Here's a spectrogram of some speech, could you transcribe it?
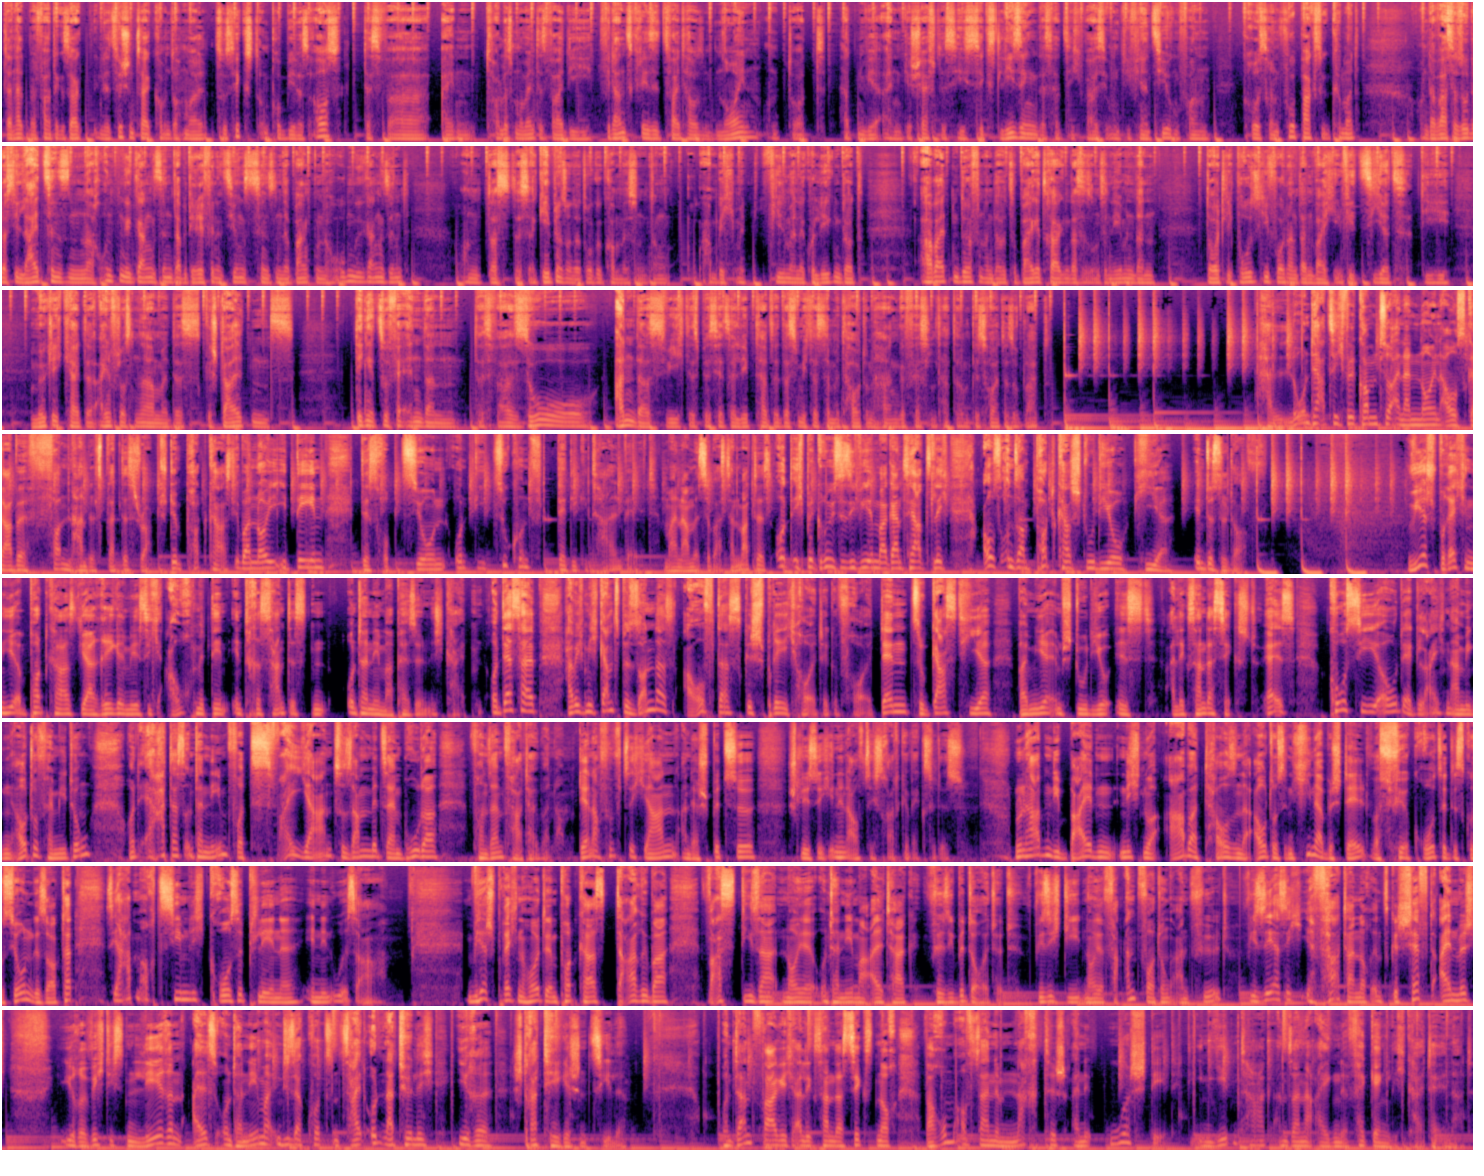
Dann hat mein Vater gesagt, in der Zwischenzeit komm doch mal zu Sixt und probier das aus. Das war ein tolles Moment. Das war die Finanzkrise 2009 und dort hatten wir ein Geschäft, das hieß Sixt Leasing. Das hat sich quasi um die Finanzierung von größeren Fuhrparks gekümmert. Und da war es ja so, dass die Leitzinsen nach unten gegangen sind, aber die Refinanzierungszinsen der Banken nach oben gegangen sind und dass das Ergebnis unter Druck gekommen ist. Und dann habe ich mit vielen meiner Kollegen dort arbeiten dürfen und dazu beigetragen, dass das Unternehmen dann deutlich positiv wurde. Und dann war ich infiziert. Die Möglichkeit der Einflussnahme, des Gestaltens, Dinge zu verändern, das war so anders, wie ich das bis jetzt erlebt hatte, dass mich das dann mit Haut und Haaren gefesselt hatte und bis heute so bleibt. Hallo und herzlich willkommen zu einer neuen Ausgabe von Handelsblatt Disrupt, dem Podcast über neue Ideen, Disruption und die Zukunft der digitalen Welt. Mein Name ist Sebastian Mattes und ich begrüße Sie wie immer ganz herzlich aus unserem Podcaststudio hier in Düsseldorf. Wir sprechen hier im Podcast ja regelmäßig auch mit den interessantesten Unternehmerpersönlichkeiten. Und deshalb habe ich mich ganz besonders auf das Gespräch heute gefreut. Denn zu Gast hier bei mir im Studio ist Alexander Sixt. Er ist Co-CEO der gleichnamigen Autovermietung und er hat das Unternehmen vor zwei Jahren zusammen mit seinem Bruder von seinem Vater übernommen, der nach 50 Jahren an der Spitze schließlich in den Aufsichtsrat gewechselt ist. Nun haben die beiden nicht nur abertausende Autos in China bestellt, was für große Diskussionen gesorgt hat, sie haben auch ziemlich große Pläne in den USA. Wir sprechen heute im Podcast darüber, was dieser neue Unternehmeralltag für Sie bedeutet, wie sich die neue Verantwortung anfühlt, wie sehr sich Ihr Vater noch ins Geschäft einmischt, Ihre wichtigsten Lehren als Unternehmer in dieser kurzen Zeit und natürlich Ihre strategischen Ziele. Und dann frage ich Alexander Sixt noch, warum auf seinem Nachttisch eine Uhr steht, die ihn jeden Tag an seine eigene Vergänglichkeit erinnert.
